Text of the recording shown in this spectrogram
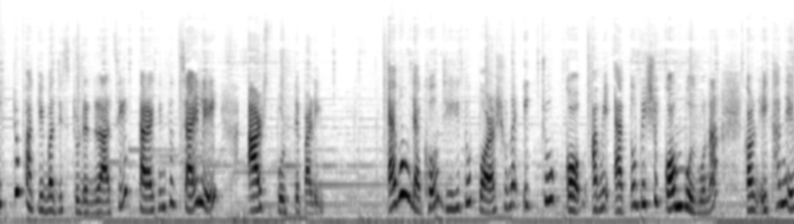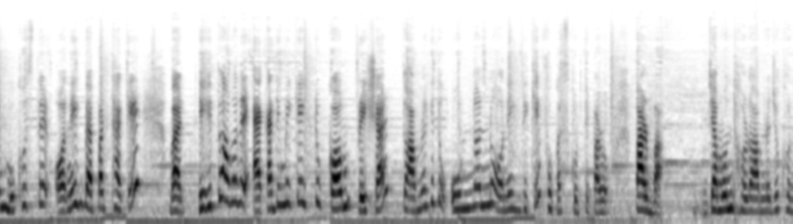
একটু ফাঁকিবাজি স্টুডেন্টরা আছি, তারা কিন্তু চাইলেই আর্টস পড়তে পারি। এবং দেখো, যেহেতু পড়াশোনা একটু কম, আমি এত বেশি কম বলব না, কারণ এখানে মুখস্থের অনেক ব্যাপার থাকে বাট যেহেতু আমাদের একাডেমিকে একটু কম প্রেশার তো আমরা কিন্তু অন্যান্য অনেক দিকে ফোকাস করতে পারো, পারবা। যেমন ধরো, আমরা যখন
